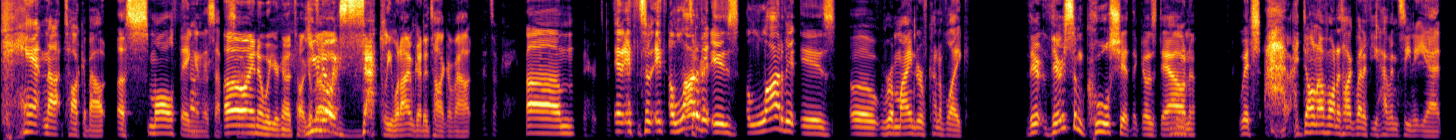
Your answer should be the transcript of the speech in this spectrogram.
can't not talk about a small thing in this episode. Oh, I know what you're going to talk You about. You know exactly what I'm going to talk about. That's okay. Um, It hurts. but and it's so it, a lot of it is a lot of it is a reminder of kind of like there there's some cool shit that goes down, which I don't know if I want to talk about if you haven't seen it yet.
